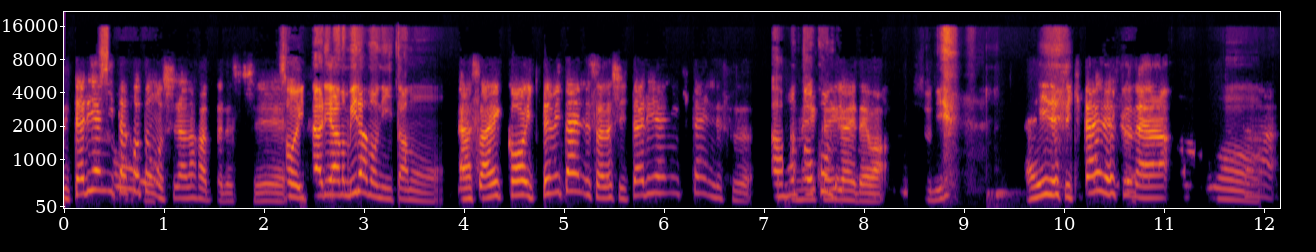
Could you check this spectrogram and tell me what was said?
イタリアにいたことも知らなかったですし、そう、イタリアのミラノにいたの。あ、最高。行ってみたいんです。私、イタリアに行きたいんです。あ、ア本当？今度メリカ以外では。一緒に。あいいです。行きたいですね。うん。はい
